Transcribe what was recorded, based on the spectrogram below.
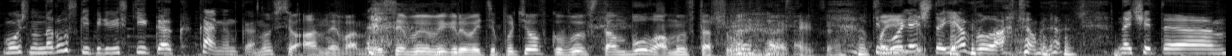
можно на русский перевести как Каменка. Ну все, Анна Ивановна, если вы выигрываете путевку, вы в Стамбул, а мы в как-то. Тем более, что я была там. Значит, э,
